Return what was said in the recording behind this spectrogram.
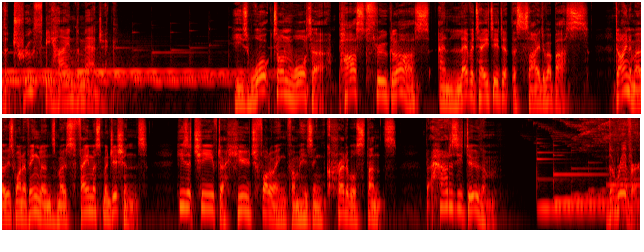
The truth behind the magic. He's walked on water, passed through glass, and levitated at the side of a bus. Dynamo is one of England's most famous magicians. He's achieved a huge following from his incredible stunts. But how does he do them? The river.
